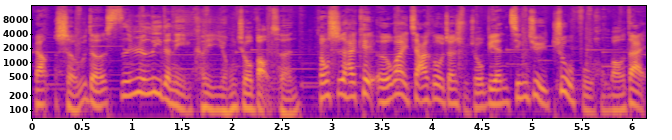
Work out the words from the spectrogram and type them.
让舍不得撕日历的你可以永久保存。同时还可以额外加购专属周边，京剧祝福红包袋。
